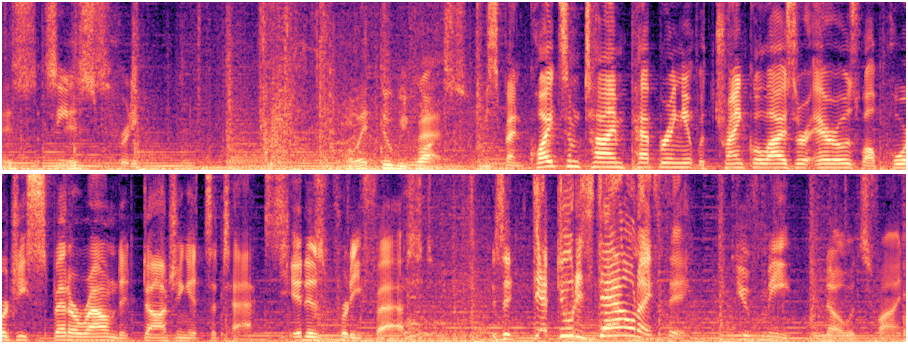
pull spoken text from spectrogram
It's, seems is. pretty. Oh, it do be You fast. We spent quite some time peppering it with tranquilizer arrows while Porgie sped around it, dodging its attacks. It is pretty fast. Is it? d- Dude, is down. I think. You've meat. No, it's fine.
